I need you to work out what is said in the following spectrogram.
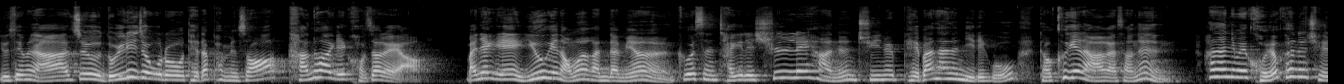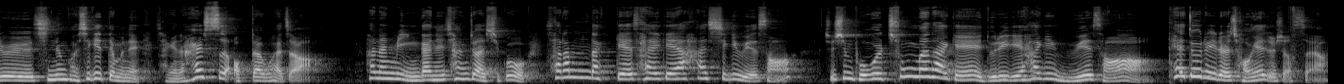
요셉은 아주 논리적으로 대답하면서 단호하게 거절해요. 만약에 유혹에 넘어간다면 그것은 자기를 신뢰하는 주인을 배반하는 일이고 더 크게 나아가서는 하나님을 거역하는 죄를 짓는 것이기 때문에 자기는 할 수 없다고 하죠. 하나님이 인간을 창조하시고 사람답게 살게 하시기 위해서 주신 복을 충만하게 누리게 하기 위해서 테두리를 정해 주셨어요.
